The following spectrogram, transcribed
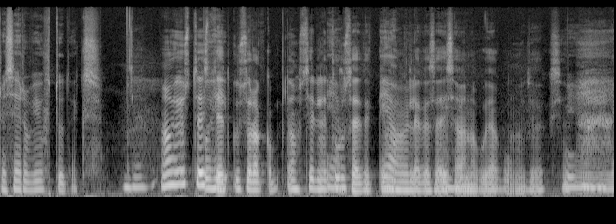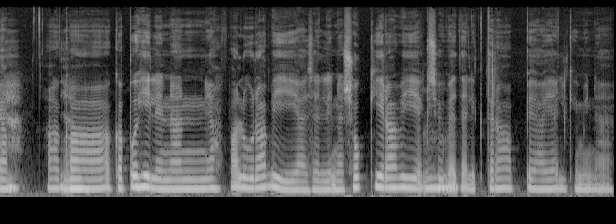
reservjuhtudeks. no just tõesti Põhi..., et kui sul hakkab noh, selline ja, turse tekkima, millega sa ei saa mm -hmm. nagu jagu muidu, eks ju. jah, aga, aga põhiline on jah, valuravi ja selline šokiravi, eks mm -hmm. ju, vedelikteraapia jälgimine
